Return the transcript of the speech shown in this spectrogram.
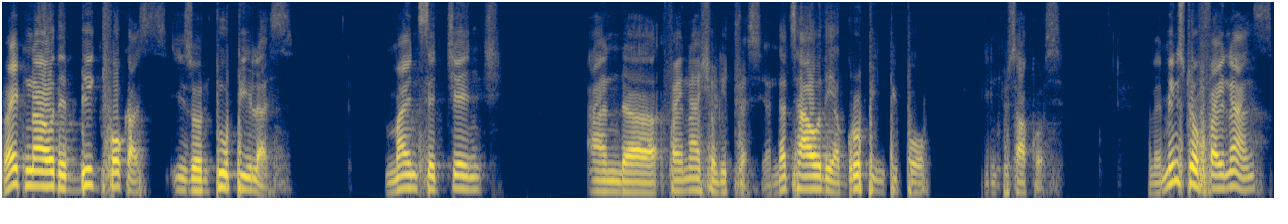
Right now, the big focus is on two pillars, mindset change and uh, financial literacy. And that's how they are grouping people into circles. And the Ministry of Finance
